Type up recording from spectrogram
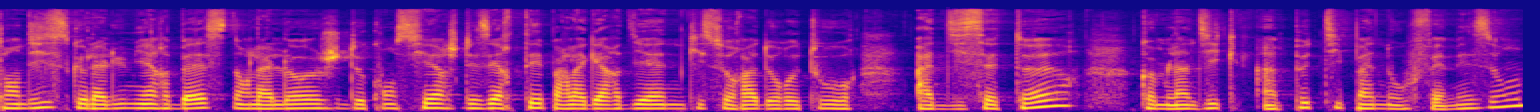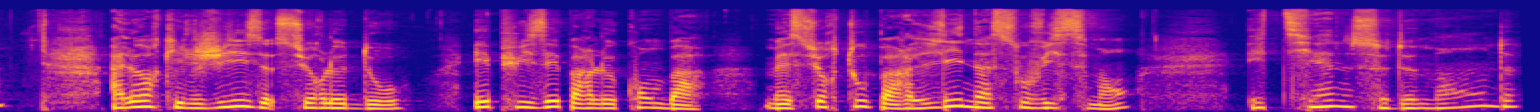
Tandis que la lumière baisse dans la loge de concierge désertée par la gardienne qui sera de retour à 17 heures, comme l'indique un petit panneau fait maison, alors qu'il gisent sur le dos, épuisé par le combat, mais surtout par l'inassouvissement, Étienne se demande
